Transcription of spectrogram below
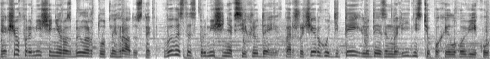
Якщо в приміщенні розбили ртутний градусник, вивести з приміщення всіх людей, в першу чергу дітей, людей з інвалідністю похилого віку,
